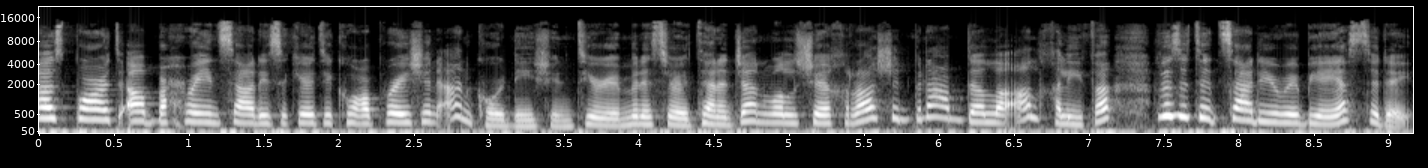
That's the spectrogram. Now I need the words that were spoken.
As part of Bahrain Saudi Security Cooperation and Coordination, Interior Minister Lieutenant General Sheikh Rashid bin Abdullah Al Khalifa visited Saudi Arabia yesterday.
